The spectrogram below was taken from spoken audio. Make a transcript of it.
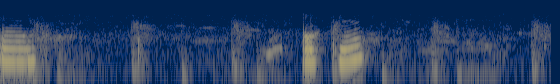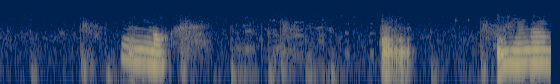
Um, okay. No. No.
